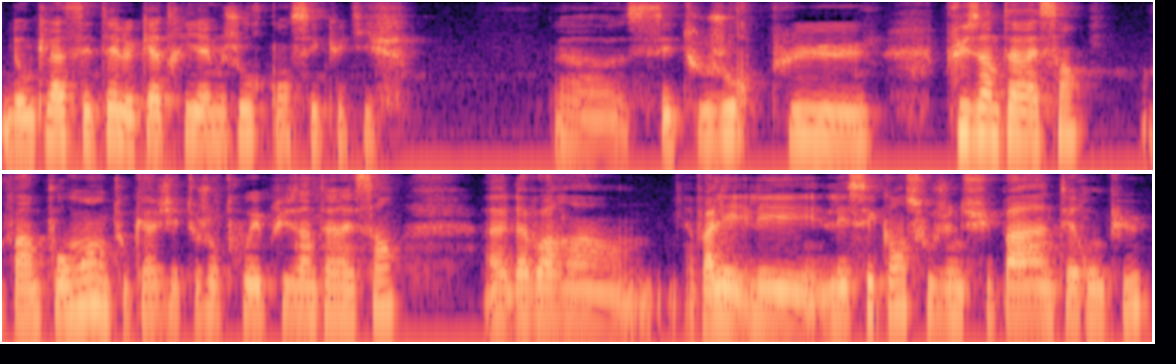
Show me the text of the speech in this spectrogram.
Donc là, c'était le quatrième jour consécutif. Euh, c'est toujours plus plus intéressant. Enfin, pour moi, en tout cas, j'ai toujours trouvé plus intéressant euh, d'avoir un, enfin les, les, séquences où je ne suis pas interrompue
